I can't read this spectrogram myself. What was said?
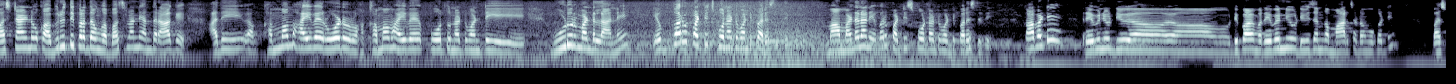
బస్ స్టాండ్ ఒక అభివృద్ధి ప్రదంగా బస్సులన్నీ అందరు ఆగే అది Khammam highway road Khammam highway పోతున్నటువంటి గూడూరు మండలాన్ని ఎవ్వరూ పట్టించుకున్నటువంటి పరిస్థితి మా మండలాన్ని ఎవరు పట్టించుకోవటటువంటి పరిస్థితి. కాబట్టి రెవెన్యూ డిపా రెవెన్యూ డివిజన్గా మార్చడం ఒకటి బస్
